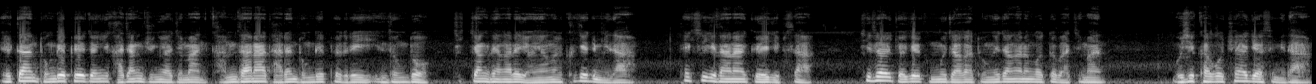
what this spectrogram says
일단 동대표 회정이 가장 중요하지만 감사나 다른 동대표들의 인성도 직장 생활에 영향을 크게 줍니다. 택시기사나 교회 집사, 시설 격일 근무자가 동회장하는 것도 맞지만 무식하고 최악이었습니다.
